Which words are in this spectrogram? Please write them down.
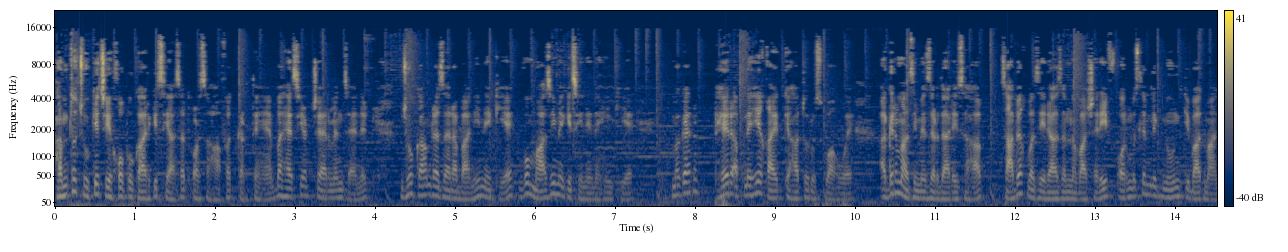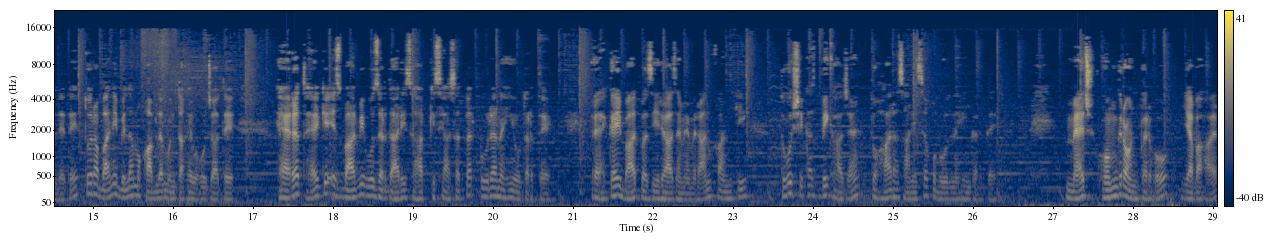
हम तो चूँकि चेखो पुकार की सियासत और सहाफत करते हैं बहसीत चेयरमैन जैनेट, जो काम रजा रबानी ने किए, वो माजी में किसी ने नहीं किए। मगर फिर अपने ही कायद के हाथों रसुआ हुए। अगर माजी में जरदारी साहब, सबक वज़ीर अजम नवाज़ शरीफ और मुस्लिम लीग नून की बात मान लेते तो रबानी बिला मुकाबला मुंतब हो जाते। हैरत है कि इस बार भी वो जरदारी साहब की सियासत पर पूरा नहीं उतरते। रह गई बात वज़ीर अजम इमरान खान की तो वो शिकस्त भी खा जाए तो हार आसानी से कबूल नहीं करते। मैच होम ग्राउंड पर हो या बाहर,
